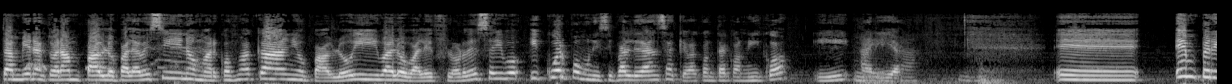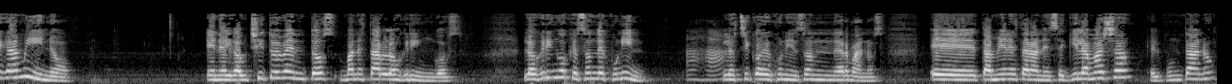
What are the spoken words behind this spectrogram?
También actuarán Pablo Palavecino, Marcos Macaño, Pablo Íbalo, Ballet Flor de Ceibo y Cuerpo Municipal de Danza que va a contar con Nico y María. Eh, en Pergamino, en el Gauchito Eventos, van a estar los gringos. Los gringos que son de Junín. Ajá. Los chicos de Junín son hermanos. Eh, también estarán Ezequiel Amaya, el puntano,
